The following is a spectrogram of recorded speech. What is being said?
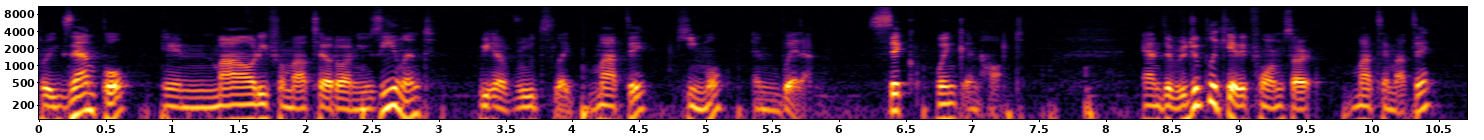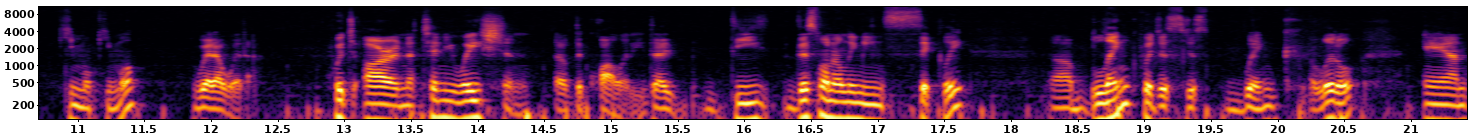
For example, in Maori from Aotearoa, New Zealand, we have roots like mate, kimo, and wera, sick, wink, and hot. And the reduplicated forms are mate mate, kimo kimo, wera wera, which are an attenuation of the quality. The, these, this one only means sickly, uh, blink, which is just wink a little, and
